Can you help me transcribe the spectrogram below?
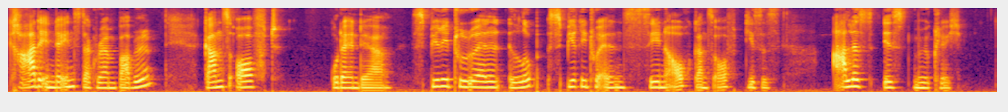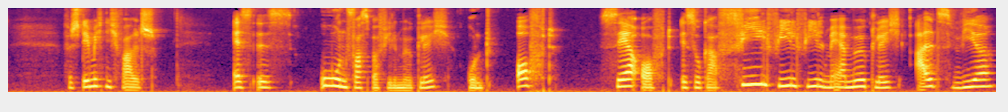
gerade in der Instagram-Bubble ganz oft oder in der spirituellen, spirituellen Szene auch ganz oft dieses alles ist möglich. Versteh mich nicht falsch. Es ist unfassbar viel möglich und oft, sehr oft ist sogar viel, viel, viel mehr möglich, als wir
